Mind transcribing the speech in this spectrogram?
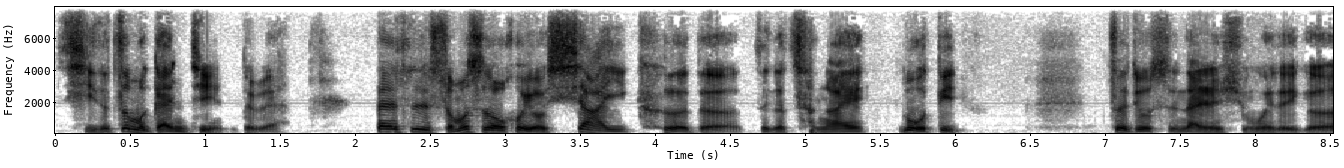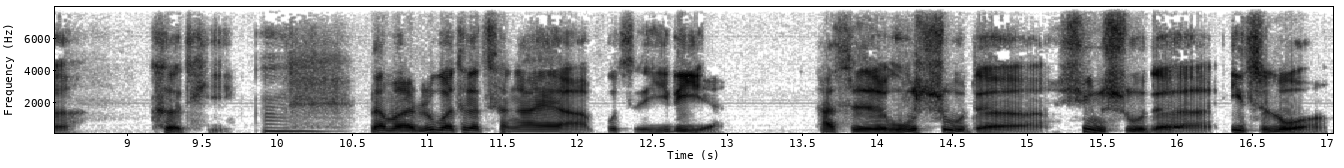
洗得这么干净，对不对？但是什么时候会有下一刻的这个尘埃落定？这就是耐人寻味的一个课题。嗯，那么如果这个尘埃啊不止一粒，它是无数的、迅速的一直落，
